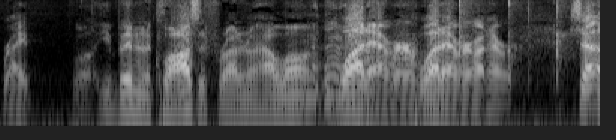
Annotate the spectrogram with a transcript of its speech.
right? Well, you've been in a closet for I don't know how long. whatever, whatever, whatever. So,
